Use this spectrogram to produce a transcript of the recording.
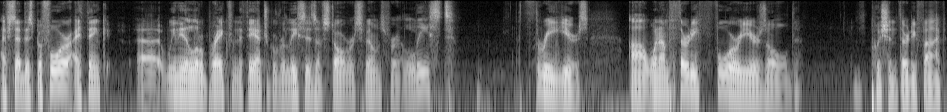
I've said this before. I think uh, we need a little break from the theatrical releases of Star Wars films for at least three years. Uh, when I'm 34 years old, pushing 35,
